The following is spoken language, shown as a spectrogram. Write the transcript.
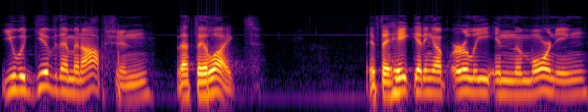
you would give them an option that they liked. If they hate getting up early in the morning,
